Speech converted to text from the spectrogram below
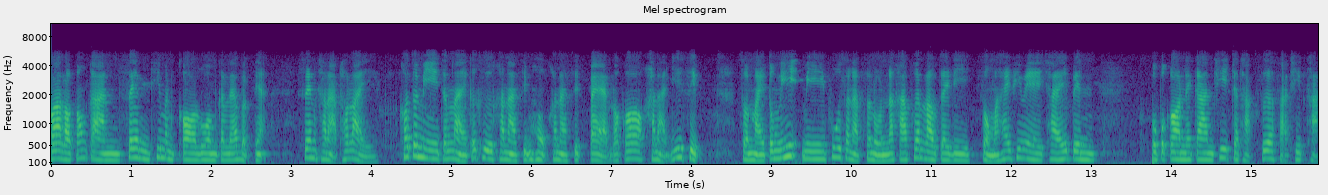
ว่าเราต้องการเส้นที่มันกอรวมกันแล้วแบบเนี้ย เส้นขนาดเท่าไหร่เขาจะมีจำหน่ายก็คือขนาดสิบหกขนาดสิบแปดแล้วก็ขนาดยี่สิบส่วนไหมตรงนี้มีผู้สนับสนุนนะคะ เพื่อนเราใจดีส่งมาให้พี่เมย์ใช้เป็นอุปกรณ์ในการที่จะถักเสื้อสาธิตค่ะ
